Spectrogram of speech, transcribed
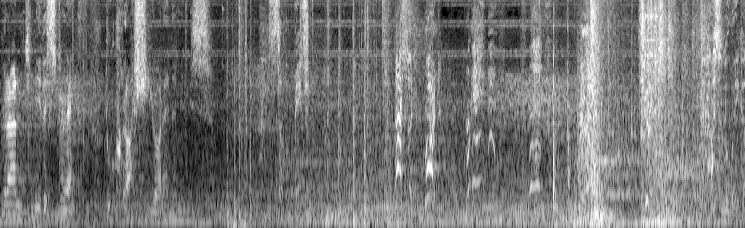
grant me the strength to crush your enemies. Son of a bitch. Ashley, run! Hasta luego.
